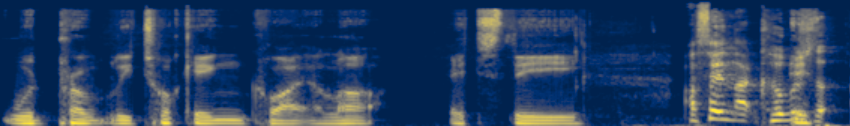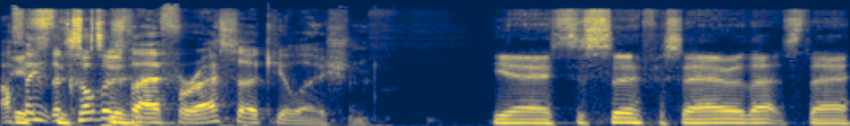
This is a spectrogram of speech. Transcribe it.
would probably tuck in quite a lot. It's the I think that covers. It- the, I think the the covers stu- there for air circulation. yeah, it's the surface area that's there.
